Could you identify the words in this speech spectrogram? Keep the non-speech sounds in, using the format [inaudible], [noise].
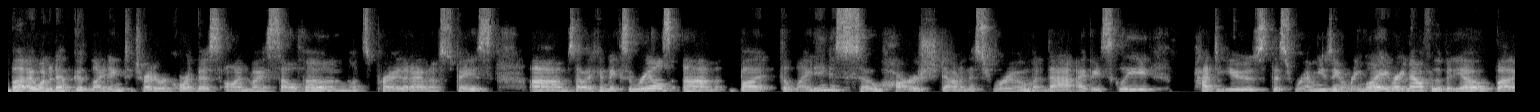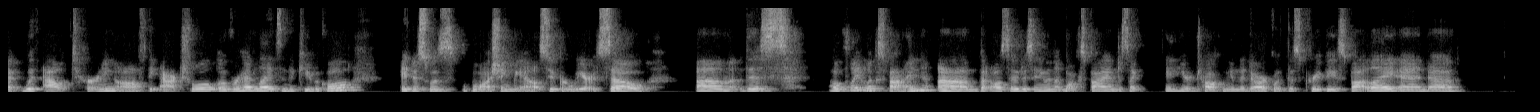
but I wanted to have good lighting to try to record this on my cell phone. Let's pray that I have enough space um, so I can make some reels. Um, but the lighting is so harsh down in this room that I basically had to use this i'm using a ring light right now for the video but without turning off the actual overhead lights in the cubicle it just was washing me out super weird so um this hopefully looks fine um but also just anyone that walks by i'm just like in here talking in the dark with this creepy spotlight and uh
